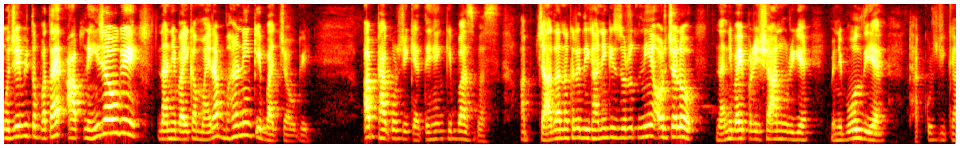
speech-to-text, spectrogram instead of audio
मुझे भी तो पता है, आप नहीं जाओगे। नानी बाई का मायरा भरने के बाद जाओगे। अब ठाकुर जी कहते हैं कि बस बस, अब ज़्यादा नखरे दिखाने की ज़रूरत नहीं है और चलो नानी बाई परेशान हो रही है। मैंने बोल दिया है। ठाकुर जी का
